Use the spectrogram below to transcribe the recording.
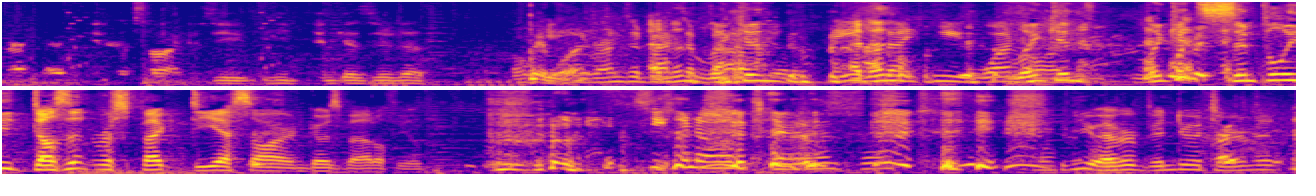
great, That's because he, he did get zero death. Okay, what? he runs it back And to then Lincoln, Battlefield. and then he won Lincoln, on- Lincoln simply doesn't respect DSR and goes battlefield. you know, tournaments, bro? Have you ever been to a tournament? I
